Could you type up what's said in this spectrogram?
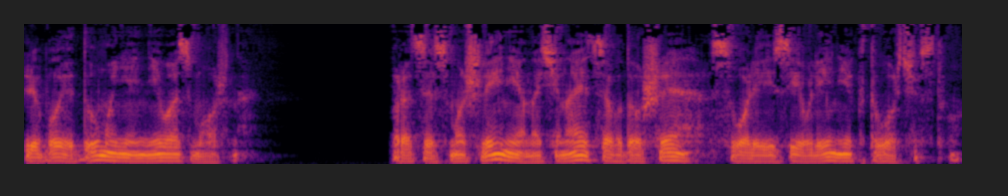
любое думание невозможно. Процесс мышления начинается в душе с волеизъявления к творчеству.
